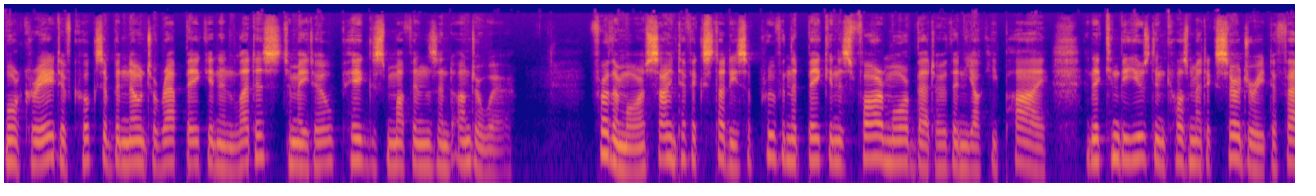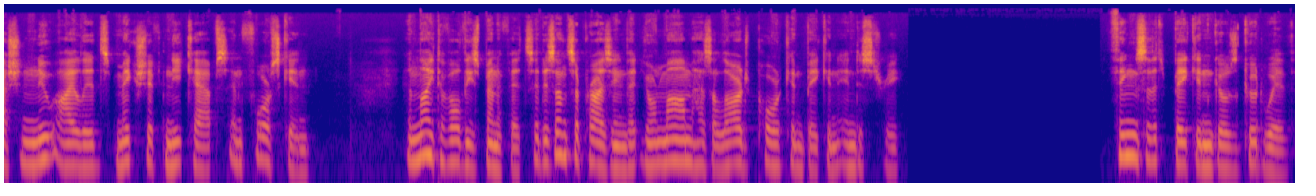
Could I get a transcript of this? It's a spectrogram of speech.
More creative cooks have been known to wrap bacon in lettuce, tomato, pigs, muffins, and underwear. Furthermore, scientific studies have proven that bacon is far more better than yucky pie, and it can be used in cosmetic surgery to fashion new eyelids, makeshift kneecaps, and foreskin. In light of all these benefits, it is unsurprising that your mom has a large pork and bacon industry. Things that bacon goes good with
